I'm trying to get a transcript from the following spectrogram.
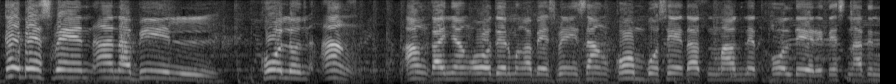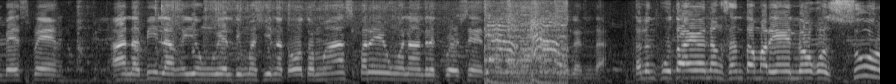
Kay best friend Anabil Colon Ang, ang kanyang order mga best friend, isang combo set at magnet holder. I-test natin best friend. Anabil ang iyong welding machine at automas, parehong 100% na maganda. Talon po tayo ng Santa Maria Ilocos Sur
